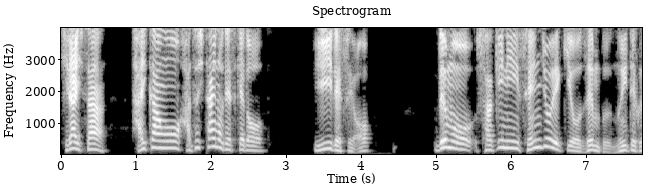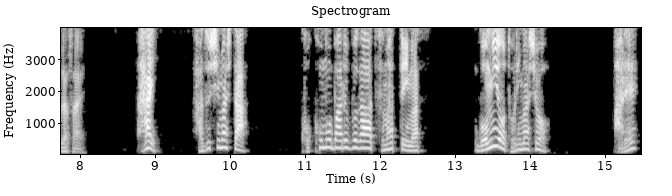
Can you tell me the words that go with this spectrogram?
平石さん、配管を外したいのですけど、いいですよ。でも先に洗浄液を全部抜いてください。はい、外しました。ここのバルブが詰まっています。ゴミを取りましょう。あれ？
